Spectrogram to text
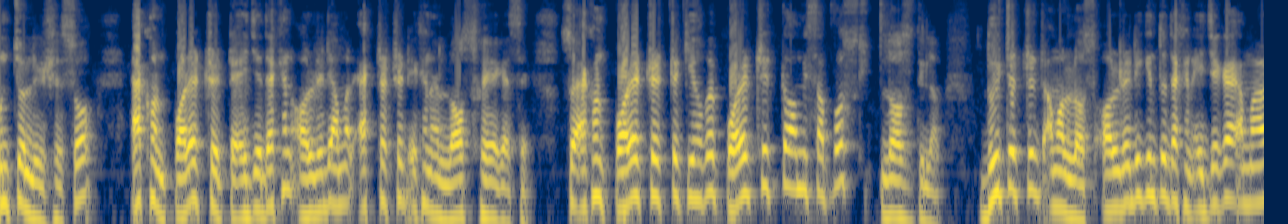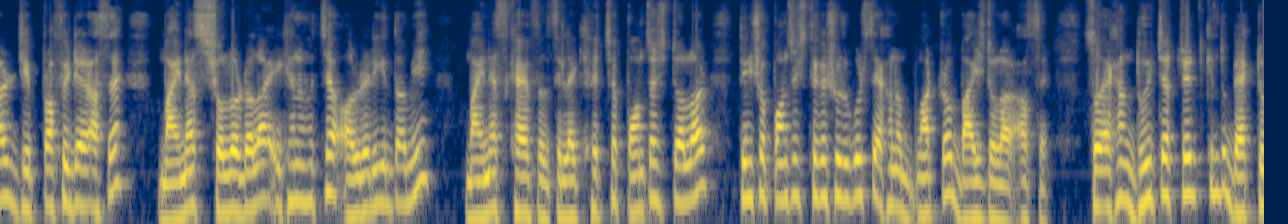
উনচল্লিশে। সো এখন পরের ট্রেডটা এই যে দেখেন অলরেডি আমার একটা ট্রেড এখানে লস হয়ে গেছে। সো এখন পরের ট্রেডটা কি হবে? পরের ট্রেডটাও আমি সাপোজ লস দিলাম। দুইটা ট্রেড আমার লস অলরেডি কিন্তু দেখেন, এই জায়গায় আমার যে প্রফিটের আছে মাইনাস ষোলো ডলার এখানে হচ্ছে অলরেডি কিন্তু আমি মাইনাস খেয়ে ফেলছি। লাইক হচ্ছে পঞ্চাশ ডলার তিনশো পঞ্চাশ থেকে শুরু করছি, এখনও মাত্র বাইশ ডলার আছে। সো এখন দুইটা ট্রেড কিন্তু ব্যাক টু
